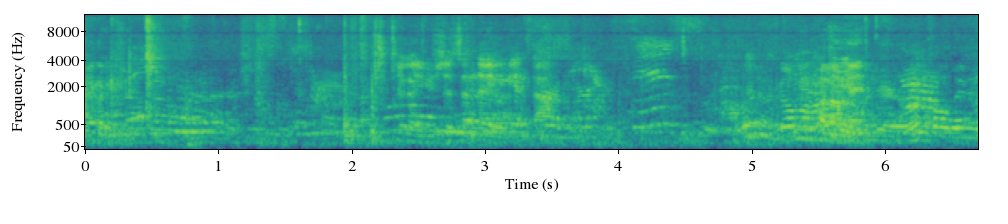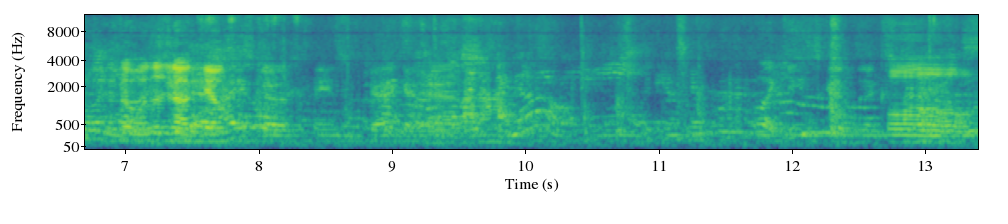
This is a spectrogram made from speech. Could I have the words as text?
这个鱼，这个鱼。这个鱼是真的有点大。看到没？ 저 먼저 지나갈게요. 어.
